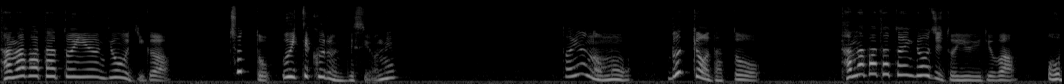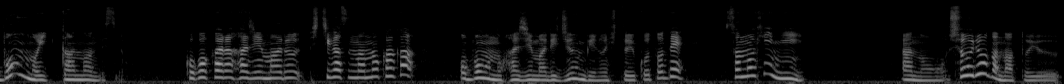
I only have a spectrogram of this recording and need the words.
七夕という行事がちょっと浮いてくるんですよね。というのも仏教だと七夕という行事というよりはお盆の一環なんですよ。ここから始まる7月7日がお盆の始まり準備の日ということでその日にあの少量棚という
